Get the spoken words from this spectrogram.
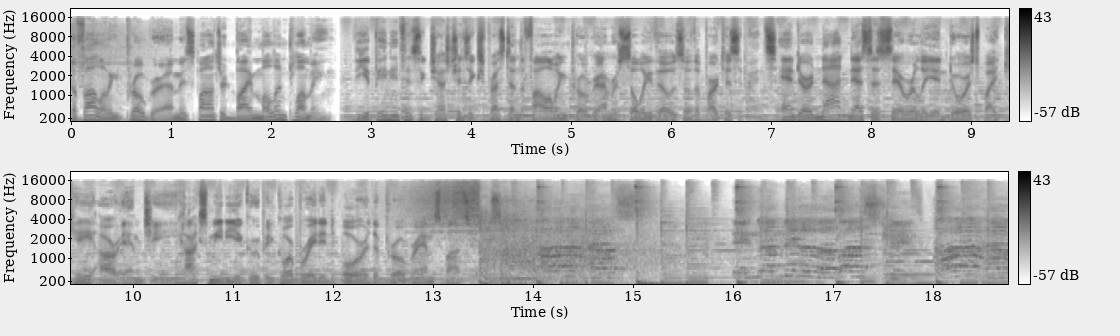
The following program is sponsored by Mullin Plumbing. The opinions and suggestions expressed on the following program are solely those of the participants and are not necessarily endorsed by KRMG, Cox Media Group Incorporated, or the program sponsors.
